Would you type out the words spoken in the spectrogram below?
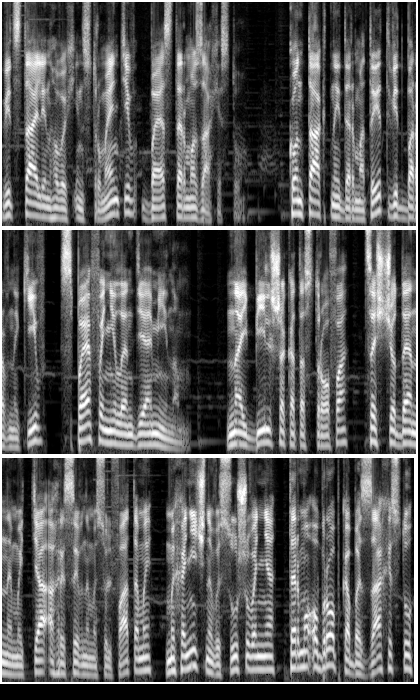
від стайлінгових інструментів без термозахисту, контактний дерматит від барвників з пефенілендіаміном. Найбільша катастрофа це щоденне миття агресивними сульфатами, механічне висушування, термообробка без захисту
